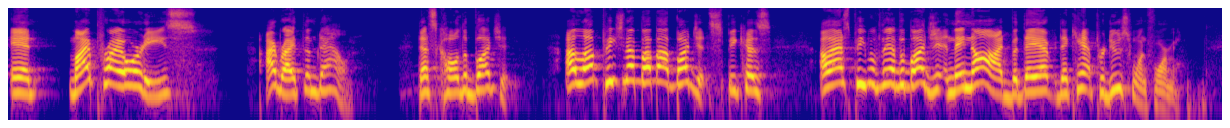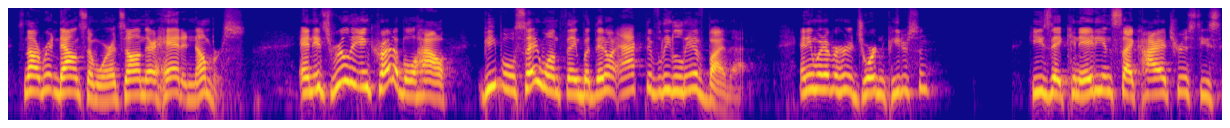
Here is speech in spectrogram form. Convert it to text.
And my priorities, I write them down. That's called a budget. I love preaching about budgets because I'll ask people if they have a budget and they nod, but they, have, they can't produce one for me. It's not written down somewhere, it's on their head in numbers. And it's really incredible how people say one thing, but they don't actively live by that. Anyone ever heard of Jordan Peterson? He's a Canadian psychiatrist. He's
